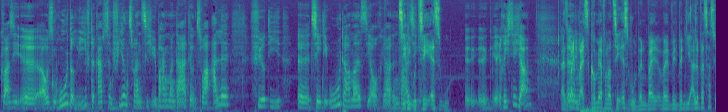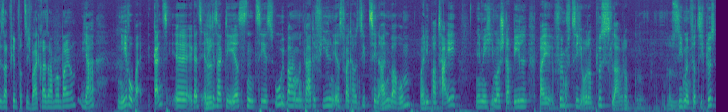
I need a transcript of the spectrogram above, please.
quasi äh, aus dem Ruder lief. Da gab es dann 24 Überhangmandate und zwar alle für die äh, CDU damals, die auch ja in CDU, CSU. äh, äh, richtig, ja. Also, weil die Ähm, meisten kommen ja von der CSU. Wenn, weil, weil, wenn die alle, was hast du gesagt, 44 Wahlkreise haben wir in Bayern? Ja, nee, wobei, ganz, äh, ganz ehrlich Ne? gesagt, die ersten CSU-Überhangmandate fielen erst 2017 an. Warum? Weil die Partei nämlich immer stabil bei 50 oder plus lag oder mm, 47 plus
